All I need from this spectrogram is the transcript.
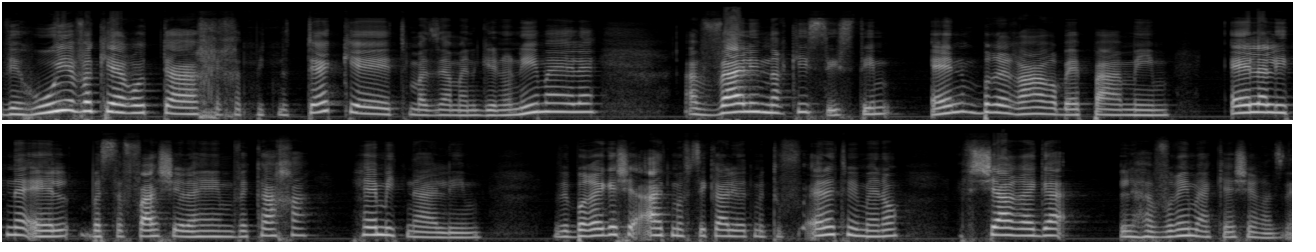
והוא יבקר אותך, איך את מתנתקת, מה זה המנגנונים האלה. אבל עם נרקיסיסטים אין ברירה הרבה פעמים, אלא להתנהל בשפה שלהם, וככה הם מתנהלים. וברגע שאת מפסיקה להיות מתופעלת ממנו, אפשר רגע להבריא מהקשר הזה.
